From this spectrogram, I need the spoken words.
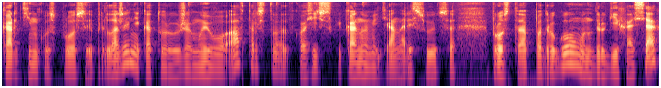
картинку спроса и предложения, которая уже моего авторства в классической экономике, она рисуется просто по-другому, на других осях.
